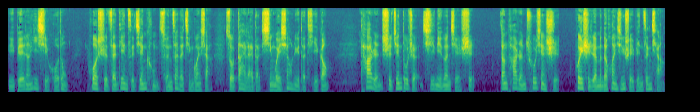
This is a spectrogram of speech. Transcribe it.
与别人一起活动，或是在电子监控存在的情况下所带来的行为效率的提高。他人是监督者，其理论解释：当他人出现时，会使人们的唤醒水平增强，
